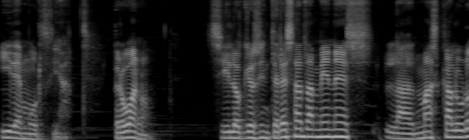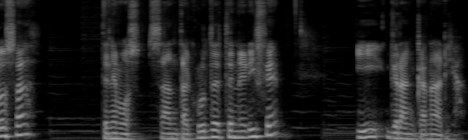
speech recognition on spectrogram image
y de Murcia. Pero bueno, si lo que os interesa también es las más calurosas, tenemos Santa Cruz de Tenerife y Gran Canaria.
